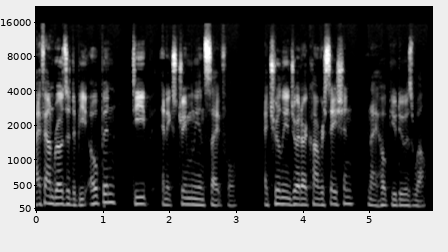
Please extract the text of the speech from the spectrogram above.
I found Rosa to be open, deep, and extremely insightful. I truly enjoyed our conversation, and I hope you do as well.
